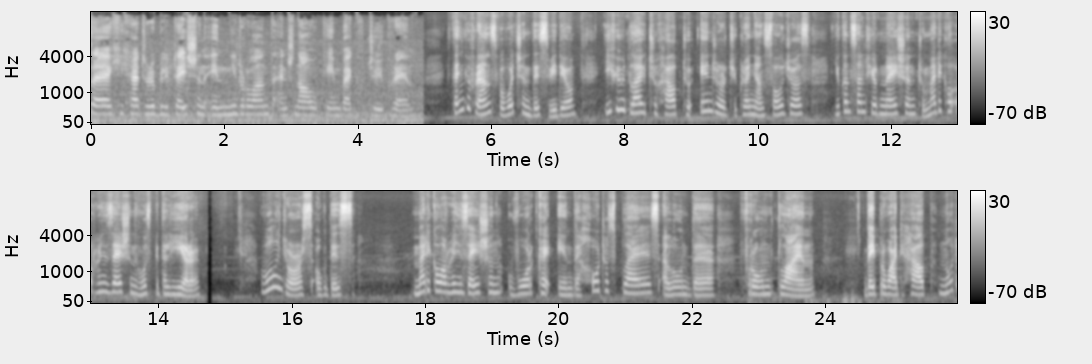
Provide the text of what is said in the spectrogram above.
uh, he had rehabilitation in Netherlands and now came back to Ukraine. Thank you friends for watching this video. If you would like to help to injured Ukrainian soldiers, you can send your donation to medical organization Hospitaliere. Volunteers of this medical organization work in the hottest place along the front line. They provide help not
